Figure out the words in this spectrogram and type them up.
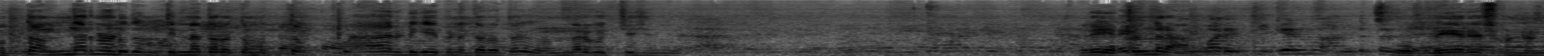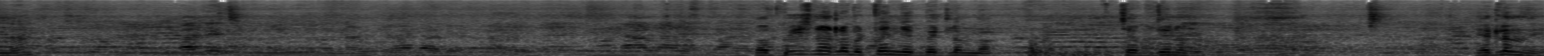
మొత్తం అందరిని అడుగుదాం. తిన్న తర్వాత మొత్తం క్లారిటీగా అయిపోయిన తర్వాత అందరికి వచ్చేసింది. రే ఎట్లుందిరా? ఓ ప్రేయర్ వేసుకుంటుండ. ఓ పీస్ నోట్లో పెట్టుకొని చెప్పి ఎట్లుందా. చెప్తున్నా. ఎట్లుంది?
